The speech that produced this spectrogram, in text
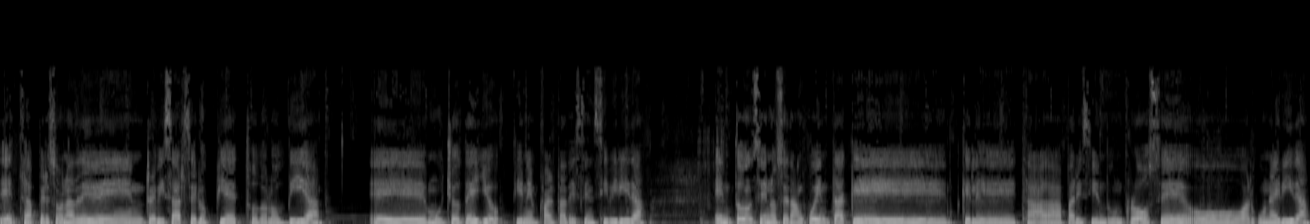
estas personas deben revisarse los pies todos los días, eh, muchos de ellos tienen falta de sensibilidad, entonces no se dan cuenta que, le está apareciendo un roce o alguna herida.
